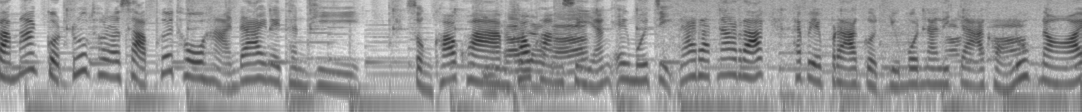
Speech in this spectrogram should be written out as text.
สามารถกดรูปโทรศัพท์เพื่อโทรหาได้ในทันที ส่งข้อความข้อความเสียงเอโมจิน่ารักน่ารักให้ไปปรากฏอยู่บนนาฬิกาของลูกน้อย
